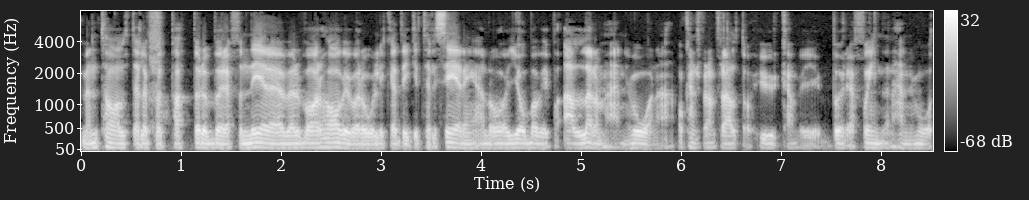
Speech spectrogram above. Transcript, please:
mentalt eller på ett papper och börja fundera över var har vi våra olika digitaliseringar och jobbar vi på alla de här nivåerna och kanske framförallt då hur kan vi börja få in den här nivå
